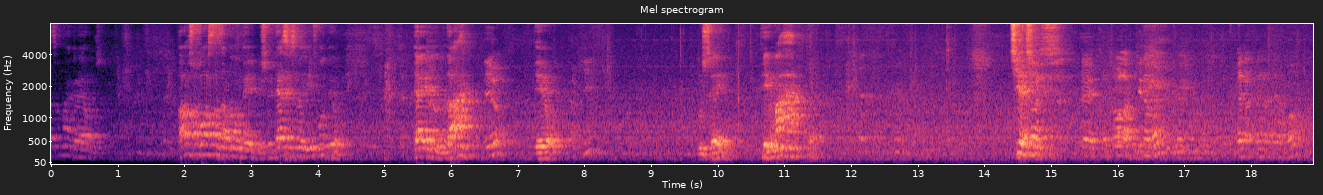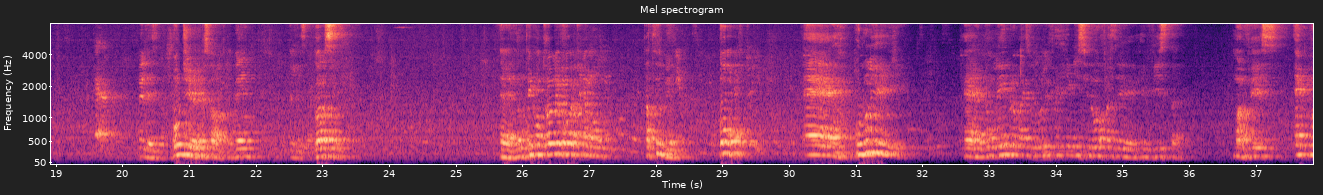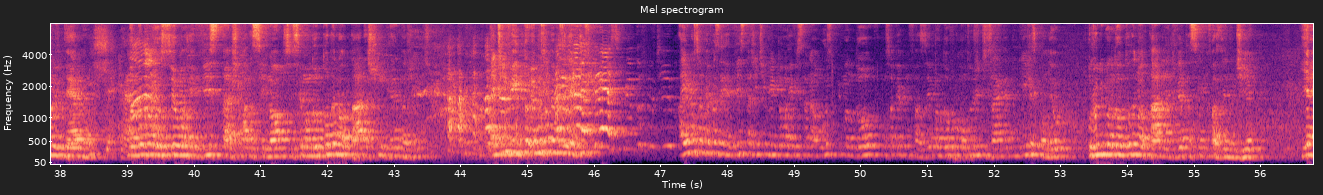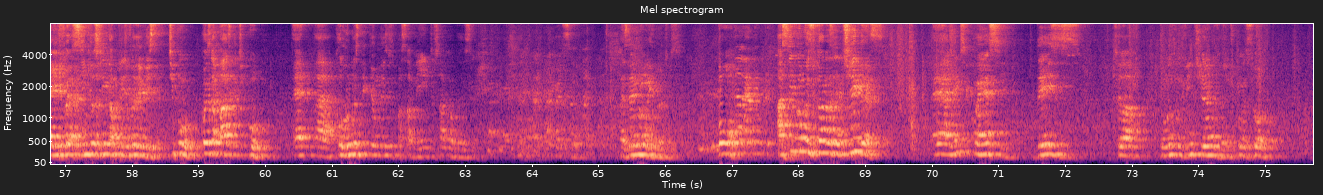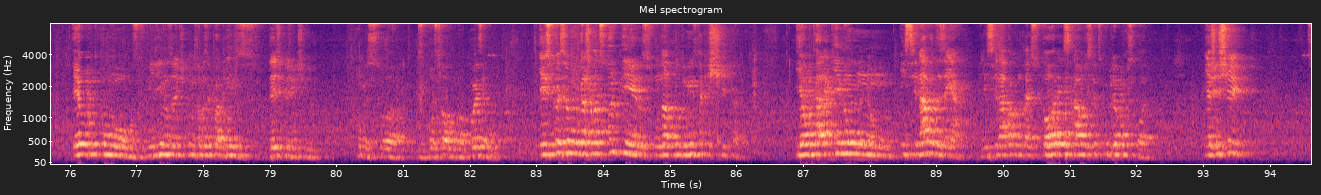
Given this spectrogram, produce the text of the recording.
são magrelos. Olha as costas da mão dele, bicho. Ele desce isso daí e fodeu. E aí, Bruno, dá? Deu? Deu. Aqui? Não sei. Tem uma rata. Tia, tia. Mas, é, controla aqui na mão? É na, é na, é na mão? É. Beleza. Bom dia, pessoal. Tudo bem? Beleza. Agora sim. É, não tem controle, eu vou aqui na mão. Tá tudo bem. Bom, é, o Luli, é, não lembro, mas o Luli foi quem me ensinou a fazer revista uma vez. É como Literno. Mandou para você uma revista chamada Sinopse. Você mandou toda anotada, xingando a gente. A gente inventou, eu não sabia fazer revista. Aí eu não sabia fazer revista, a gente inventou uma revista na USP, mandou, não sabia como fazer, mandou para um montão de designer, ninguém respondeu. O Luli mandou tudo anotado, ele devia estar sem o que fazer no dia. E aí foi assim que eu assim, aprendi a fazer revista. Tipo, coisa básica, tipo, é, a, colunas tem que ter o mesmo espaçamento, sabe uma coisa assim? Mas ele não lembra disso. Bom, assim como histórias antigas, é, a gente se conhece desde, sei lá, pelo menos uns 20 anos, a gente começou eu, com os meninos, a gente começou a fazer quadrinhos desde que a gente começou a esboçar alguma coisa. E a gente conheceu um lugar chamado Estúdio Pinheiros, fundado por Domingos Takeshita. E é um cara que não ensinava a desenhar, ele ensinava a contar história, ensinava você a descobrir a própria história. E a gente,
